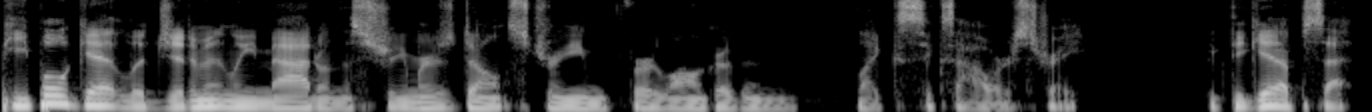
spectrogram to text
people get legitimately mad when the streamers don't stream for longer than like six hours straight. Like they get upset.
